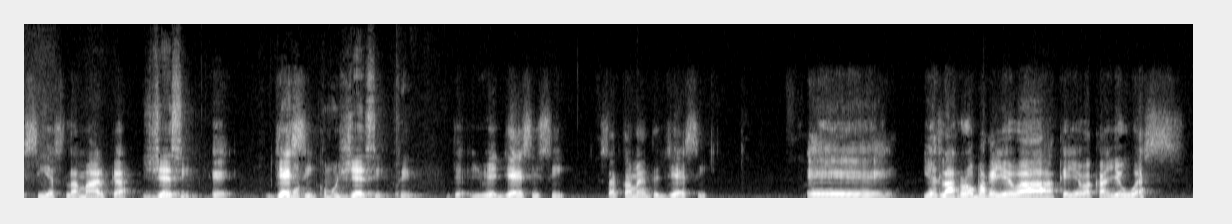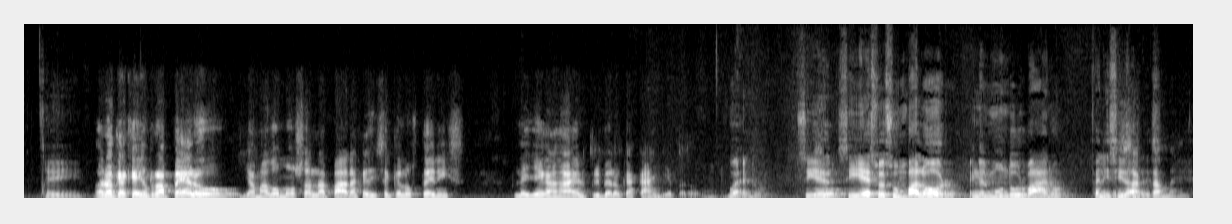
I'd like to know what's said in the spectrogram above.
Sí. es la marca. Jesse. Jesse. Como, como Jesse, sí. Jesse, sí, exactamente, Jesse. Eh, y es la ropa que lleva, que lleva Kanye West. Bueno, que aquí hay un rapero llamado Mozart La Para que dice que los tenis le llegan a él primero que a Kanye. Pero, bueno, si, si eso es un valor en el mundo urbano, felicidades. Exactamente.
